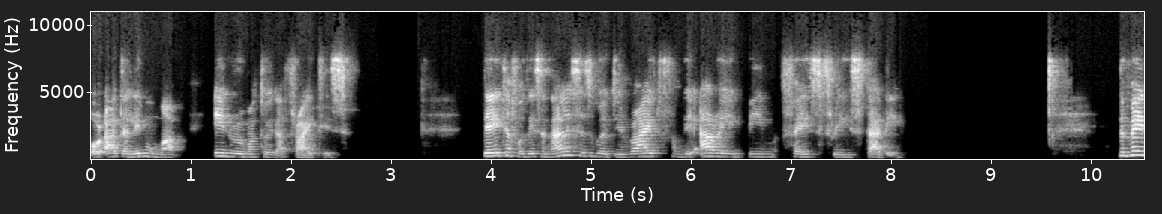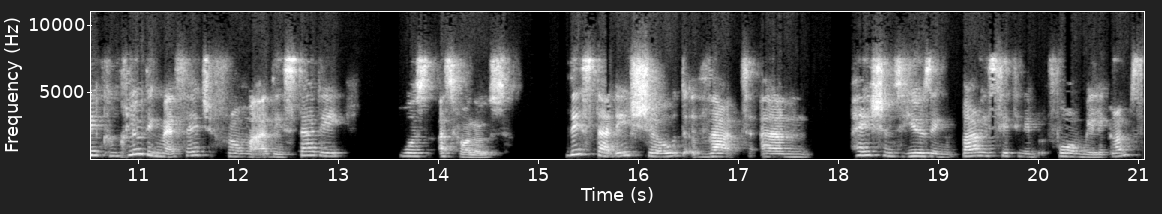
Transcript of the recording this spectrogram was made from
or adalimumab in rheumatoid arthritis. Data for this analysis were derived from the RA-BEAM phase 3 study. The main concluding message from uh, this study was as follows. This study showed that um, patients using baricitinib 4 milligrams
